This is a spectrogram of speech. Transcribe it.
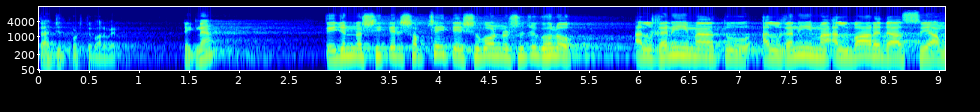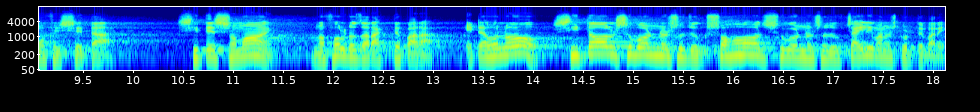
তাহাজুদ পড়তে পারবেন। ঠিক না? তো এই জন্য শীতের সবচেয়ে সুবর্ণ সুযোগ হলো আল গানিমা তু আল গানিমা আল বারেদা সিয়ামফিস সেতা শীতের সময় নফল রোজা রাখতে পারা। এটা হলো শীতল সুবর্ণ সুযোগ, সহজ সুবর্ণ সুযোগ চাইলেই মানুষ করতে পারে।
